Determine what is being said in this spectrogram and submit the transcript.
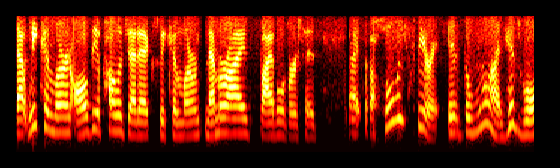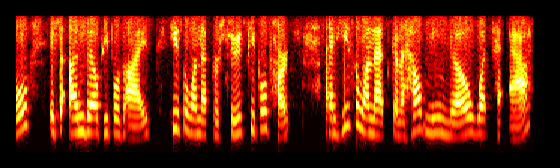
That we can learn all the apologetics, we can learn memorize Bible verses. But the Holy Spirit is the one. His role is to unveil people's eyes. He's the one that pursues people's hearts, and he's the one that's going to help me know what to ask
